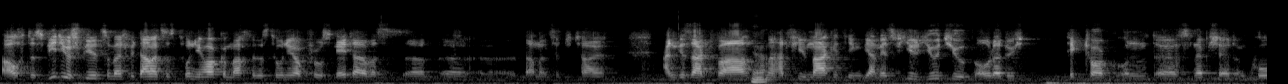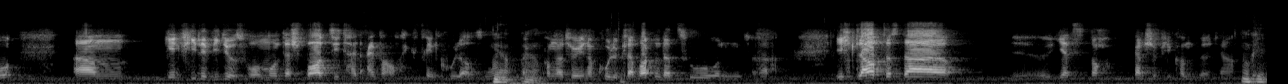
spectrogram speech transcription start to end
auch das Videospiel zum Beispiel damals das Tony Hawk gemacht hat, das Tony Hawk Pro Skater, was äh, äh, damals ja total angesagt war. Ja. Man hat viel Marketing, wir haben jetzt viel YouTube oder durch TikTok und äh, Snapchat und Co. Ähm, gehen viele Videos rum und der Sport sieht halt einfach auch extrem cool aus. Ne? Ja, Dann kommen natürlich noch coole Klamotten dazu und äh, ich glaube, dass da äh, jetzt noch ganz schön viel kommen wird. Ja. Okay.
